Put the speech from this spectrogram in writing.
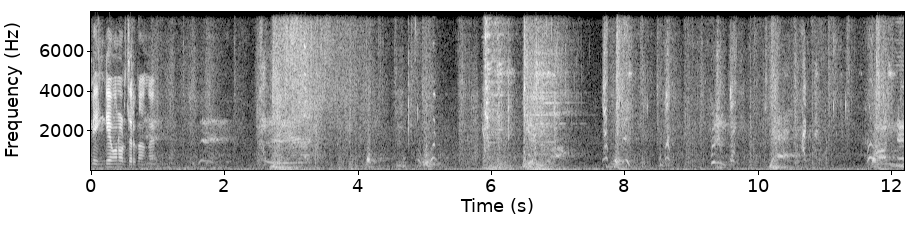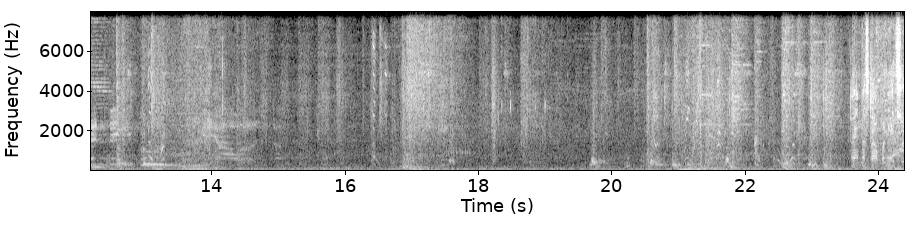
இல்ல இங்க எவனோ ஒருத்தர் இருக்காங்க. டைமை ஸ்டாப் பண்ணியாச்சு.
